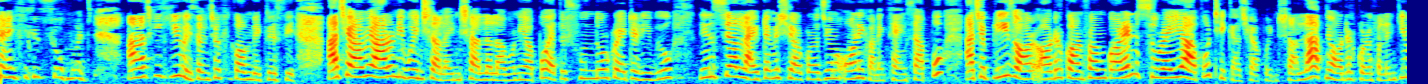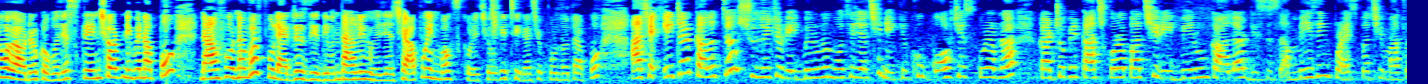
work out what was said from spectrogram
থ্যাংক ইউ সো মাচ আর আজকে কি হয়েছে? আমি চোখে কম দেখতেছি। আচ্ছা আমি আরও নিবো ইনশাল্লাহ ইনশাল্লাহ লাবণী আপু, এত সুন্দর করে একটা রিভিউ ইনস্টা লাইভ টাইমে শেয়ার করার জন্য অনেক অনেক থ্যাংকস আপু। আচ্ছা প্লিজ অর্ডার কনফার্ম করেন। সুরাইয়া আপু, ঠিক আছে আপু ইনশাল্লাহ আপনি অর্ডার করে ফেলেন। কীভাবে অর্ডার করব? যে স্ক্রিনশট নেবেন আপু, নাম ফোন নাম্বার ফুল অ্যাড্রেস দিয়ে দিবেন, তাহলেই হয়ে যাচ্ছে। আপু ইনবক্স করেছে। ওকে, ঠিক আছে, পূর্ণতা আপু। আচ্ছা এটার কালারটা সুন্দর একটা রেড মেরুনের মধ্যে যাচ্ছে। নেকে খুব গর্জিয়াস করে আমরা কারচুপির কাজ করা পাচ্ছি। Red maroon colour this is amazing price পাচ্ছি। মাত্র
